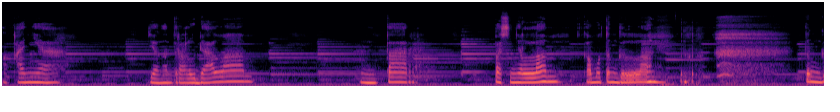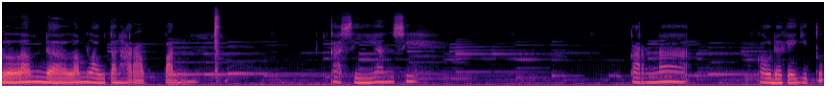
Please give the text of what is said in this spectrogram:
Makanya, jangan terlalu dalam. Ntar, pas nyelam, kamu tenggelam. tenggelam dalam lautan harapan kasihan sih. Karena kalau udah kayak gitu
